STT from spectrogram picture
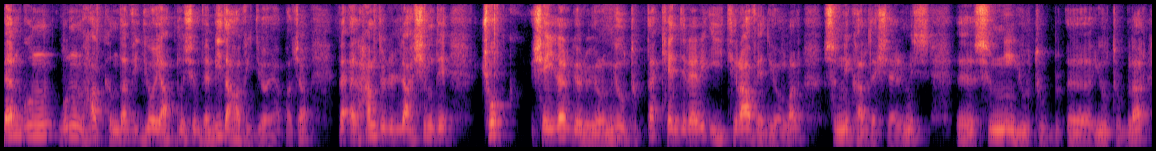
Ben bunun bunun hakkında video yapmışım ve bir daha video yapacağım. Ve elhamdülillah şimdi çok şeyler görüyorum YouTube'da. Kendileri itiraf ediyorlar. Sünni kardeşlerimiz, e, Sünni YouTube e, YouTube'lar,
